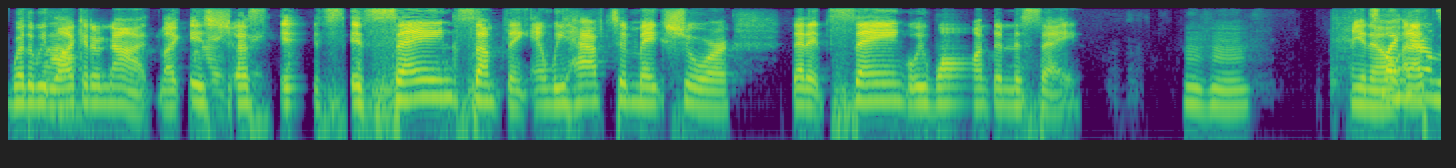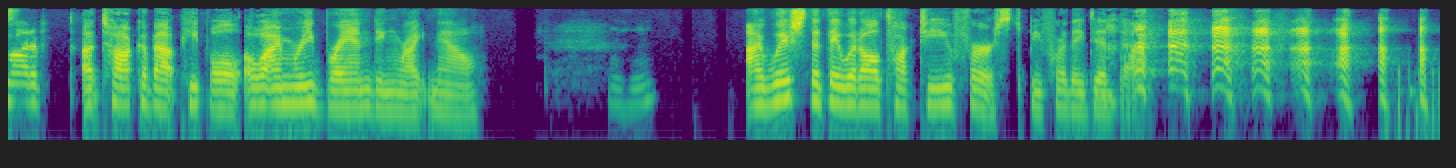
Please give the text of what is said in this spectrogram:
Whether we wow. like it or not, like it's right. just it's it's saying something, and we have to make sure that it's saying what we want them to say. Mm hmm. You know, so I hear a lot of uh, talk about people. Oh, I'm rebranding right now. Mm-hmm. I wish that they would all talk to you first before they did that.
